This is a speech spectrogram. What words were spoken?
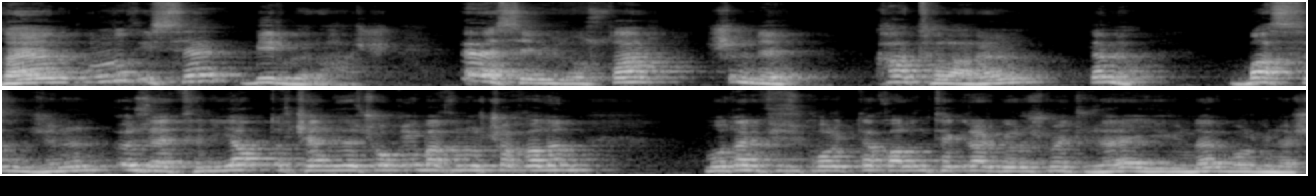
Dayanıklılık ise 1 bölü H. Evet sevgili dostlar şimdi katıların değil mi? Basıncının özetini yaptık. Kendinize çok iyi bakın. Hoşça kalın. Modern fizikologda kalın. Tekrar görüşmek üzere. İyi günler, bol güneşler.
